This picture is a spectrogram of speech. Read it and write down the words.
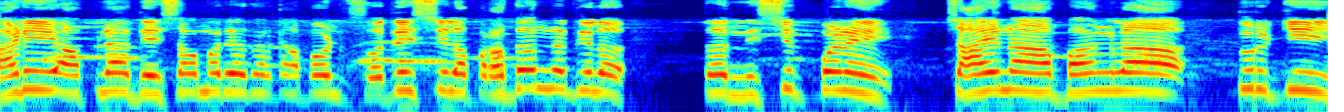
आणि आपल्या देशामध्ये जर का आपण स्वदेशीला प्राधान्य दिलं तर निश्चितपणे चायना बांगला तुर्की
